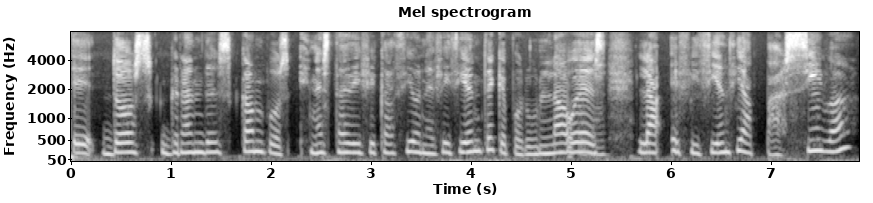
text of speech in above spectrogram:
eh, dos grandes campos en esta edificación eficiente, que por un lado es la eficiencia pasiva,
